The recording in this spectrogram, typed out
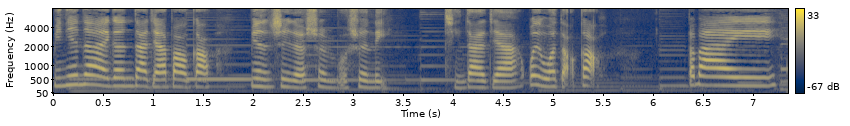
明天再来跟大家报告面试的顺不顺利，请大家为我祷告，拜拜。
